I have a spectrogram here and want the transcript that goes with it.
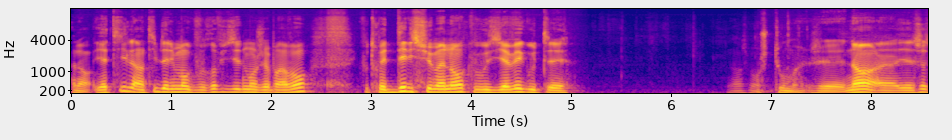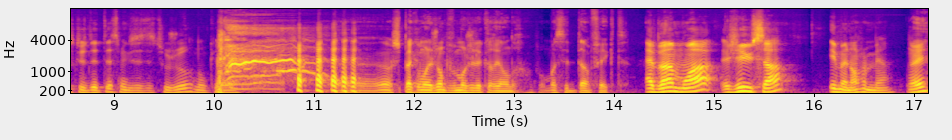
Alors, y a-t-il un type d'aliment que vous refusez de manger auparavant, vous trouvez délicieux maintenant, que vous y avez goûté Non, je mange tout, moi. Non, il y a des choses que je déteste, mais que je déteste toujours. Donc, euh, euh, non, je sais pas comment les gens peuvent manger la coriandre. Pour moi, c'est infect. Eh ben, moi, j'ai eu ça. Et maintenant, j'aime bien. Ouais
